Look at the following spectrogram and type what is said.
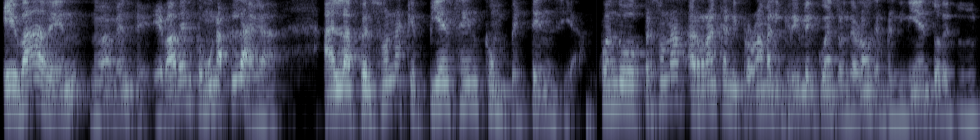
evaden, nuevamente, evaden como una plaga a la persona que piensa en competencia. Cuando personas arrancan mi programa El Increíble Encuentro, donde hablamos de emprendimiento, de tu,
